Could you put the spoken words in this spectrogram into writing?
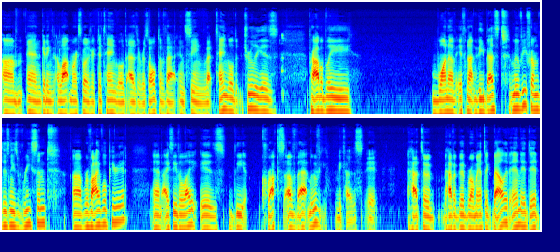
um, and getting a lot more exposure to Tangled as a result of that and seeing that Tangled truly is probably one of, if not the best movie from Disney's recent uh, revival period. And I See the Light is the crux of that movie because it had to have a good romantic ballad and it did.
